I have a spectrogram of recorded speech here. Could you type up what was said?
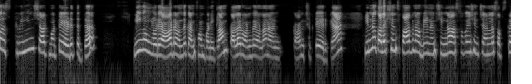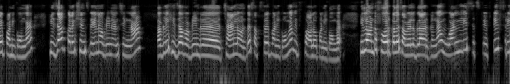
ஒரு ஸ்க்ரீன்ஷாட் மட்டும் எடுத்துட்டு நீங்கள் உங்களுடைய ஆர்டரை வந்து கன்ஃபார்ம் பண்ணிக்கலாம். கலர் ஒன் பை ஒன்னாக நான் காமிச்சுக்கிட்டே இருக்கேன். இன்னும் கலெக்ஷன்ஸ் பார்க்கணும் அப்படின்னு நினச்சிங்கன்னா அஸ்போபேஷன் சேனலை சப்ஸ்கிரைப் பண்ணிக்கோங்க. ஹிஜாப் கலெக்ஷன்ஸ் வேணும் அப்படின்னு நினச்சிங்கன்னா லவ்லி ஹிஜாப் அப்படின்ற சேனலை வந்துட்டு சப்ஸ்கிரைப் பண்ணிக்கோங்க வித் ஃபாலோ பண்ணிக்கோங்க. இதில் வந்துட்டு ஃபோர் கலர்ஸ் அவைலபிளாக இருக்குங்க. Only six fifty free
